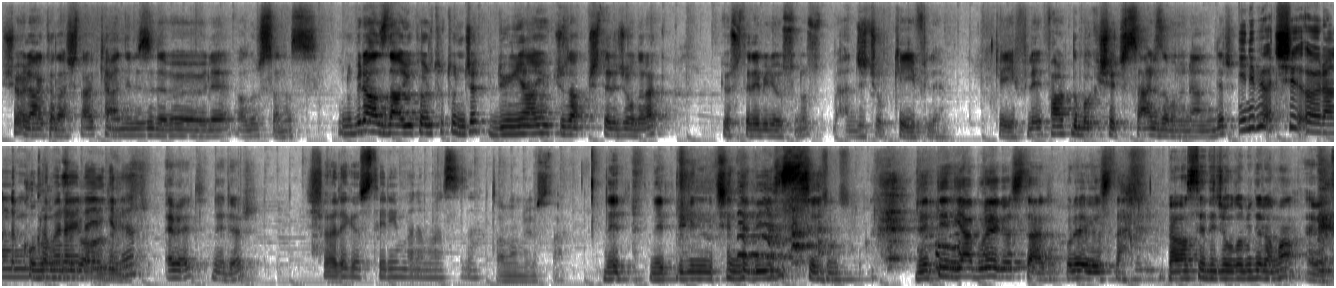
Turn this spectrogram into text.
Şöyle arkadaşlar kendinizi de böyle alırsanız bunu biraz daha yukarı tutunca dünyayı 360 derece olarak gösterebiliyorsunuz. Bence çok keyifli. Keyifli. Farklı bakış açısı her zaman önemlidir. Yeni bir açı öğrendim bu Konumuzu kamerayla gördünüz. ilgili. Evet nedir? Şöyle göstereyim ben hemen size. Tamam göster. Net, netliğin içinde değilsin. Netliğin gel buraya göster. Buraya göster. Rahatsız edici olabilir ama evet.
